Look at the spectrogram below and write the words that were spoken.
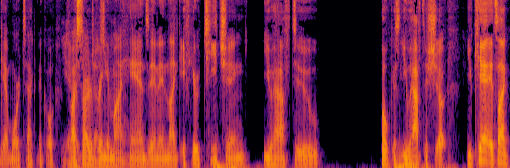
get more technical. Yeah, so I started bringing my hands in, and like if you're teaching, you have to focus. You have to show. You can't. It's like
